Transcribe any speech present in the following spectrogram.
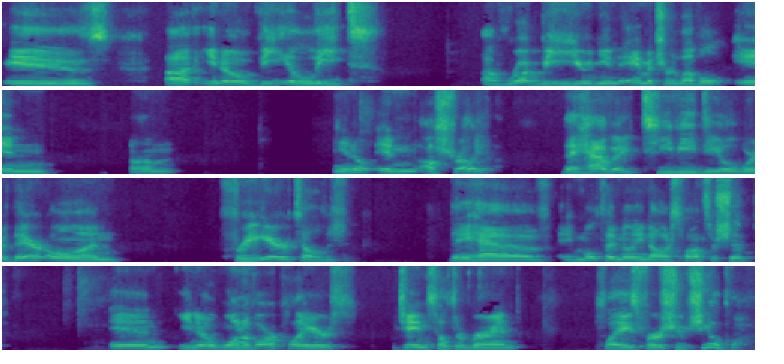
is, uh, you know, the elite uh, rugby union amateur level in, um, you know, in Australia. They have a TV deal where they're on free air television. They have a multi-million dollar sponsorship, and you know, one of our players, James Hilterbrand, plays for Shute Shield Club.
